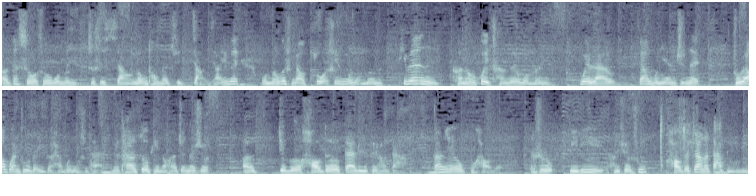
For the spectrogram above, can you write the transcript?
呃，但是我说我们只是想笼统的去讲一下，因为我们为什么要做？是因为我们 TVN 可能会成为我们未来三五年之内主要关注的一个韩国电视台，因为他的作品的话真的是，呃，这个好的概率非常大，当然也有不好的。但是比例很悬殊，好的占了大比例。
